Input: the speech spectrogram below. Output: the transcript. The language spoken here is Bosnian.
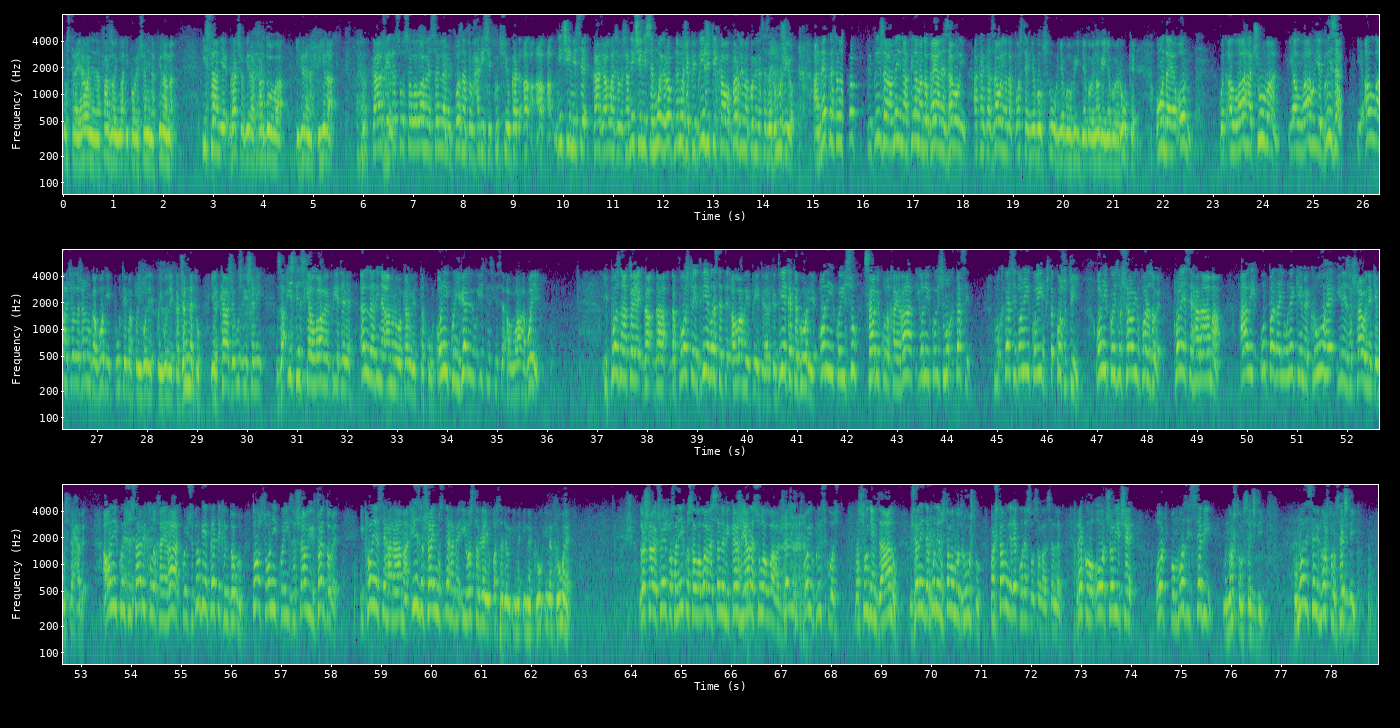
ustrajavanje na fardovima i povećanje na filama. Islam je, braćo, vjera fardova i vjera na fila. Kaže Rasul sallallahu alejhi ve sellem u poznatom hadisi kuciju kad a, a, a, niči mi se kaže Allah dželle niči mi se moj rob ne može približiti kao fardovima kojim ga se zadužio. A neprestano se rob približava meni na filama dok ga ja ne zavolim, a kad ga zavolim onda postaje njegov sluh, njegov vid, njegove noge i njegove ruke. Onda je on kod Allaha čuvan i Allahu je blizak i Allah dželle ga vodi putima koji vode koji vode ka džennetu jer kaže uzvišeni za istinski Allahove prijatelje alladine amanu wa kanu yattaqun oni koji vjeruju istinski se Allaha boje I poznato je da, da, da postoje dvije vrste Allahove prijatelja, dakle dvije kategorije. Oni koji su sabikul hajrat i oni koji su muhtasid. Muhtasid, oni koji, šta, ko su ti? Oni koji izvršavaju farzove, klone se harama, ali upadaju u neke mekruhe i ne izvršavaju neke mustahabe. A oni koji su sabi kule hajrat, koji su druge pretekli u dobru, to su oni koji izvršavaju i fardove. I klonije se harama, i izvršavaju mustahabe i ostavljaju, ostavljaju ime, ime, kru, ime kruhe. Došao je čovjek poslaniku sallallahu alaihi sallam i kaže, ja Rasulallah, želim tvoju bliskost na sudnjem danu, želim da budem s tobom u društvu. Pa šta mu je rekao Rasul sallallahu alaihi sallam? Rekao, o čovječe, od pomozi sebi mnoštvom seđdi. Pomozi sebi mnoštvom seđdi.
